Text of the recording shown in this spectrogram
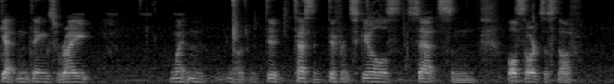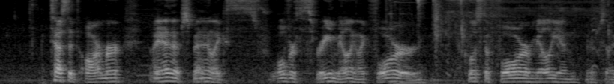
getting things right went and you know did tested different skills sets and all sorts of stuff. Tested armor. I ended up spending like th over three million, like four, close to four million. Oops, I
